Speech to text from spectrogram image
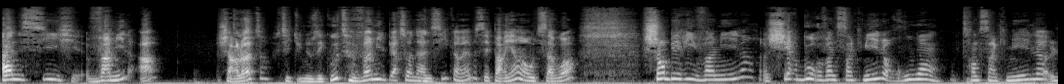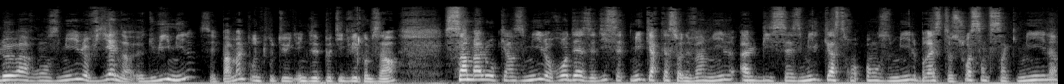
Annecy 20 000, ah Charlotte, si tu nous écoutes, 20 000 personnes à Annecy quand même, c'est pas rien en Haute-Savoie. Chambéry 20 000, Cherbourg 25 000, Rouen 35 000, Le Havre 11 000, Vienne 8 000, c'est pas mal pour une, petite ville comme ça. Saint-Malo 15 000, Rodez 17 000, Carcassonne 20 000, Albi 16 000, Castres 11 000, Brest 65 000,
